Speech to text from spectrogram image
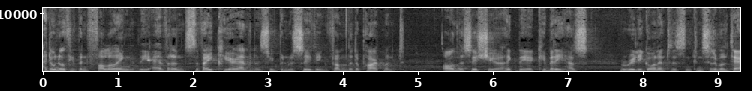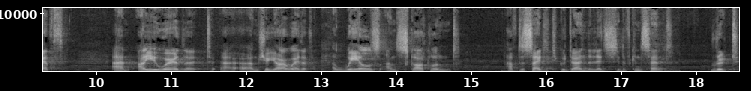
I don't know if you've been following the evidence, the very clear evidence we've been receiving from the department on this issue. I think the committee has really gone into this in considerable depth. Um, are you aware that, uh, I'm sure you are aware, that uh, Wales and Scotland have decided to go down the legislative consent route?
